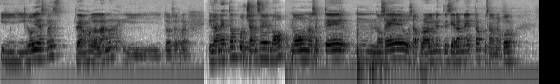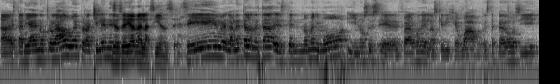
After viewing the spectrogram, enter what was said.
y luego ya después te damos la lana y, todo ese rollo. Y la neta, pues chance, no, no, no acepté, mm, no sé, o sea, probablemente si era neta, pues a lo mejor ah, estaría en otro lado, güey, pero al chile en ese Yo sería tiempo- de la ciencia. Sí, güey, la neta, la neta, este, no me animó y no sé, eh, fue algo de las que dije, wow, este pedo sí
